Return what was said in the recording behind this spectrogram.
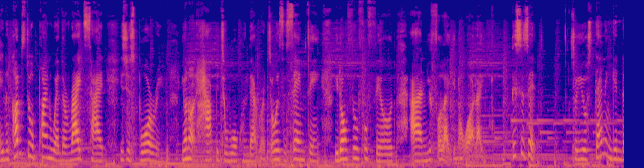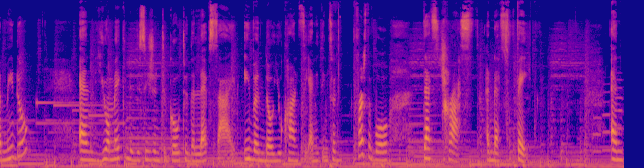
And it comes to a point where the right side is just boring you're not happy to walk on that road. It's always the same thing. You don't feel fulfilled and you feel like, you know what, like this is it. So you're standing in the middle and you're making the decision to go to the left side even though you can't see anything. So, first of all, that's trust and that's faith. And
